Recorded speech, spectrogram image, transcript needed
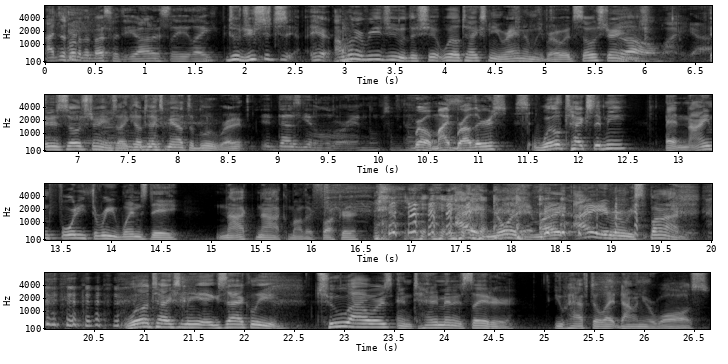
I just wanted to mess with you, honestly. Like, dude, you should. Just, here, I'm gonna read you the shit Will text me randomly, bro. It's so strange. oh my god, It is so strange. Like he'll text me out the blue, right? it does get a little random sometimes. bro, my brothers. Will texted me at 9:43 Wednesday. Knock knock, motherfucker. I ignored him, right? I didn't even respond. Will texted me exactly two hours and ten minutes later. You have to let down your walls.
